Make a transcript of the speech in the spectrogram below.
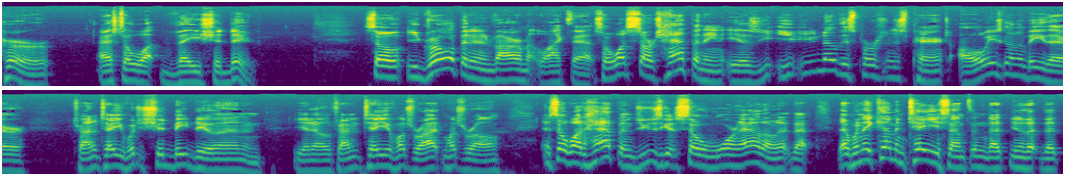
her as to what they should do. So you grow up in an environment like that. So what starts happening is you, you, you know this person, this parent, always going to be there trying to tell you what you should be doing and, you know, trying to tell you what's right and what's wrong. And so what happens, you just get so worn out on it that, that when they come and tell you something that, you know, that, that,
